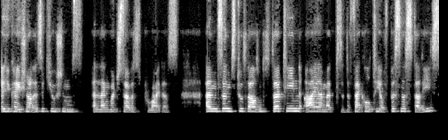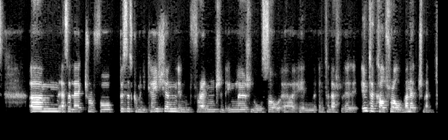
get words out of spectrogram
educational institutions and language service providers. And since 2013, I am at the Faculty of Business Studies um, as a lecturer for business communication in French and English and also uh, in international uh, intercultural management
